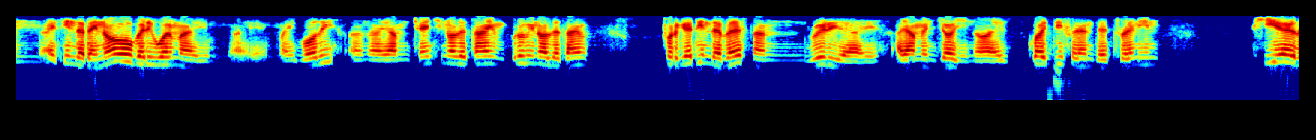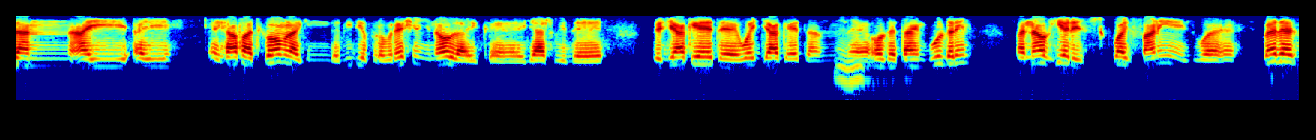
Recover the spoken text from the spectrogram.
and I think that I know very well my my, my body, and I am changing all the time, improving all the time, for getting the best. And really, I I am enjoying. You know, it's quite different the training here than I I I have at home, like in the video progression. You know, like uh, just with the the jacket, the weight jacket, and Mhm. uh, all the time bouldering. But now here it's quite funny. It's, it's better.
